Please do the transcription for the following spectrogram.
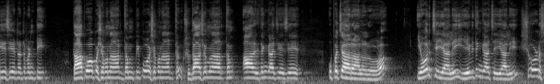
చేసేటటువంటి తాపోపశమనార్థం పిపోశమనార్థం క్షుధాశమనార్థం ఆ విధంగా చేసే ఉపచారాలలో ఎవరు చేయాలి ఏ విధంగా చేయాలి షోడశ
